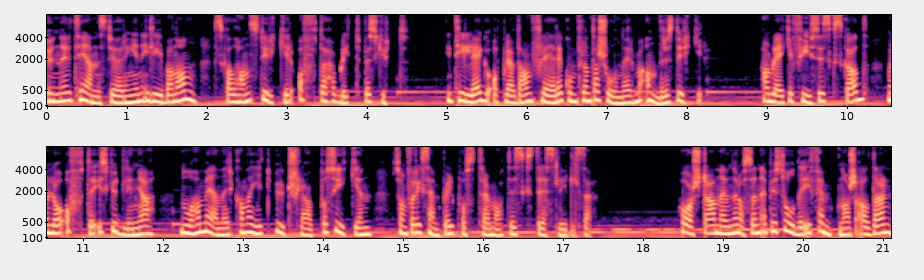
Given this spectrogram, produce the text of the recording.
Under tjenestegjøringen i Libanon skal hans styrker ofte ha blitt beskutt. I tillegg opplevde han flere konfrontasjoner med andre styrker. Han ble ikke fysisk skadd, men lå ofte i skuddlinja, noe han mener kan ha gitt utslag på psyken, som eksempel posttraumatisk stresslidelse. Hårstad nevner også en episode i 15-årsalderen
